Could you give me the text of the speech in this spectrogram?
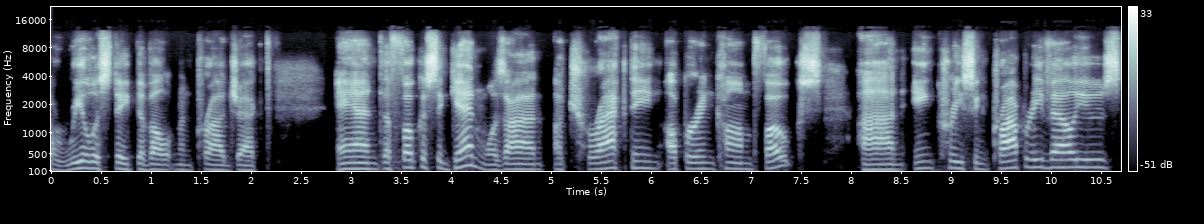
a real estate development project. And the focus again was on attracting upper income folks, on increasing property values,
